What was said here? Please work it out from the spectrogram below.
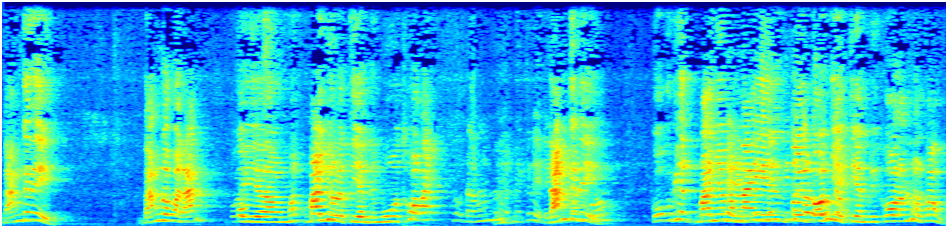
Đắng cái gì? Đắng đâu mà đắng tôi ờ, mất bao nhiêu là tiền để mua thuốc ấy? Đắng cái gì? cô có biết bao nhiêu năm nay tôi tốn nhiều tiền vì cô lắm rồi không?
